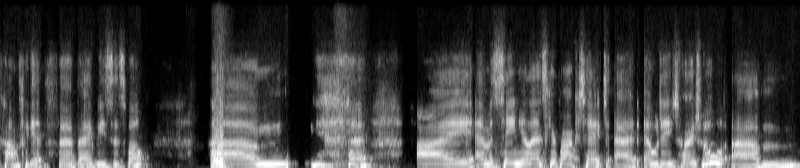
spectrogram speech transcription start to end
can't forget fur babies as well. Um, I am a senior landscape architect at LD Total. Um,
